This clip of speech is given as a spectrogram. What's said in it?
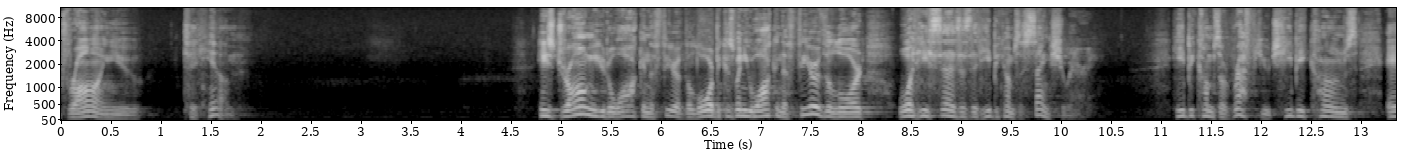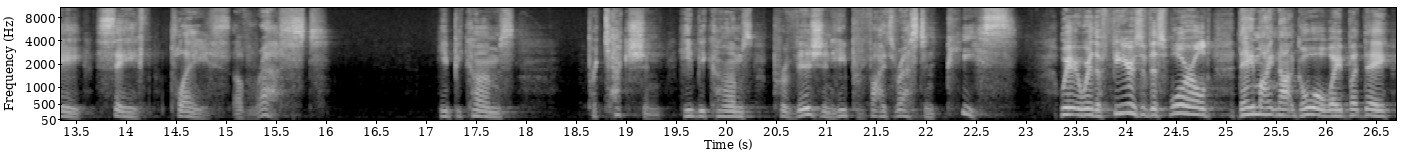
drawing you to Him. He's drawing you to walk in the fear of the Lord because when you walk in the fear of the Lord, what He says is that He becomes a sanctuary, He becomes a refuge, He becomes a safe place of rest. He becomes protection, He becomes provision, He provides rest and peace where, where the fears of this world, they might not go away, but they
